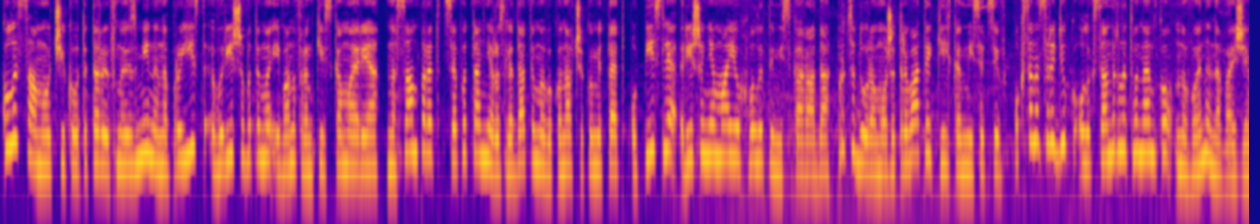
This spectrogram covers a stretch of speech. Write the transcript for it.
Коли саме очікувати тарифної зміни на проїзд, вирішуватиме Івано-Франківська мерія. Насамперед, це питання розглядатиме виконавчий комітет. Опісля рішення має ухвалити міська рада. Процедура може тривати кілька місяців. Оксана Середюк, Олександр Литвиненко. Новини на вежі.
